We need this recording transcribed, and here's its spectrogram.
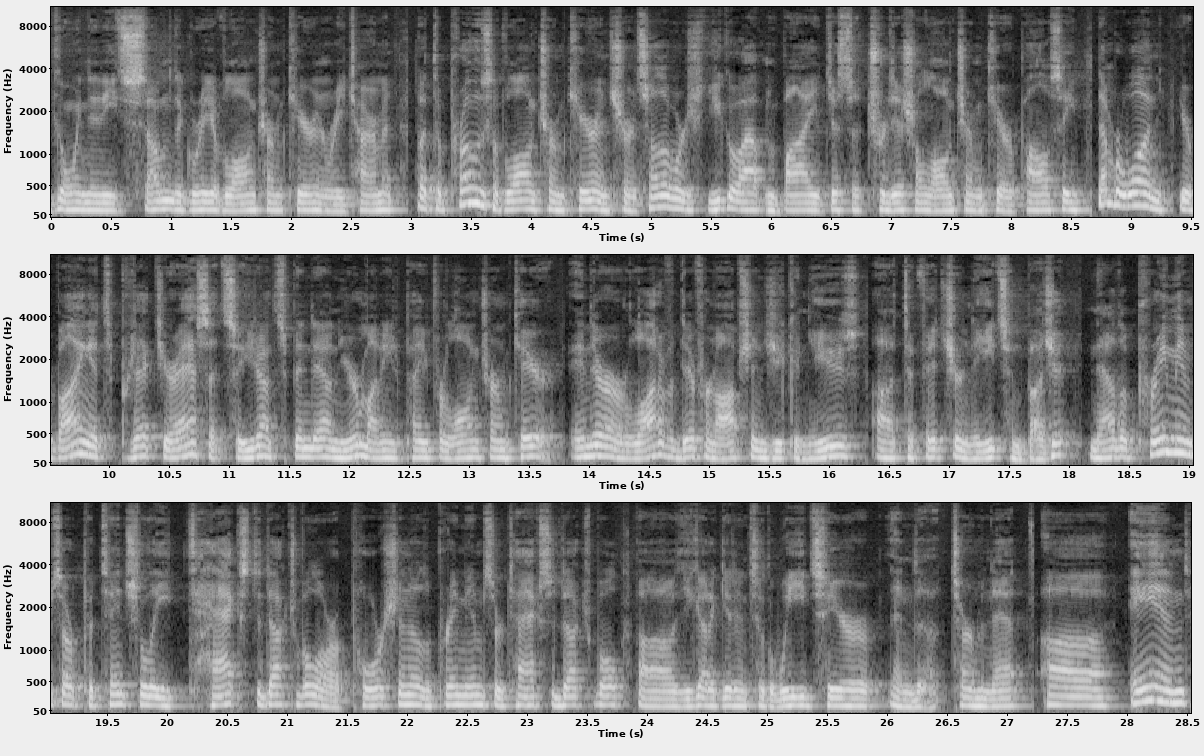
going to need some degree of long term care and retirement. But the pros of long term care insurance, in other words, you go out and buy just a traditional long term care policy. Number one, you're buying it to protect your assets so you don't spend down your money to pay for long term care. And there are a lot of different options you can use uh, to fit your needs and budget. Now, the premiums are potentially tax deductible or a portion of the premiums are tax deductible. Uh, you got to get into the weeds here and determine that. Uh, and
